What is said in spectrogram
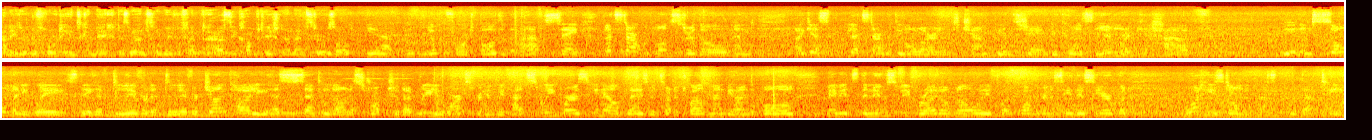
any of the four teams can make it as well, so we have a fantastic competition in Leinster as well. Yeah, I'm looking forward to both of them, I have to say. Let's start with Munster, though, and I guess let's start with the All Ireland champions, Shane, because Limerick have, in so many ways, they have delivered and delivered. John Kiely has settled on a structure that really works for him. We've had sweepers, he now plays with sort of 12 men behind the ball. Maybe it's the new sweeper, I don't know if, if what we're going to see this year, but what he's done with that, with that team.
